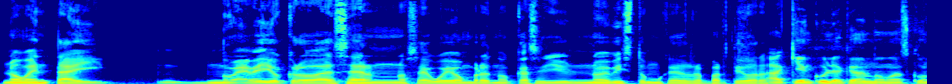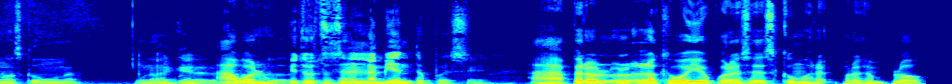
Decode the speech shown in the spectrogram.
99 yo creo de ser, no sé, güey, hombres, ¿no? Casi yo no he visto mujeres repartidoras. Aquí en Culiacán nomás conozco una. Una Ok. mujer. Ah, bueno. Y tú estás en el ambiente, pues. Sí. Ah, pero lo, lo que voy yo por eso es como, por ejemplo,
